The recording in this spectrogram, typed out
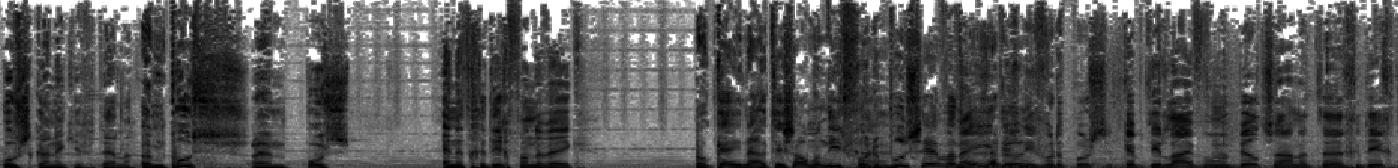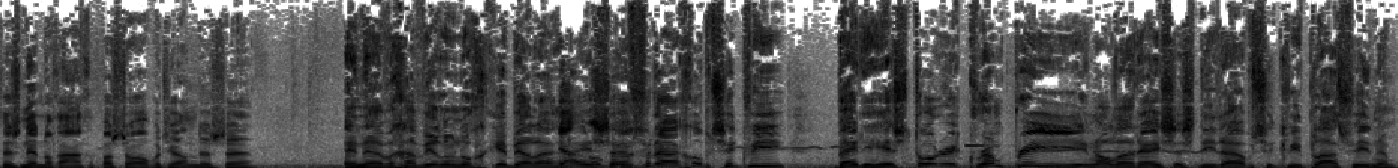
poes kan ik je vertellen. Een poes. Een poes. En het gedicht van de week. Oké, nou, het is allemaal niet voor de Eh, poes, hè? Wat nee, we gaan het is doen. niet voor de poes. Ik heb het hier live op mijn beeld staan, het eh, gedicht. Het is net nog aangepast door Albert-Jan, dus... eh, En we gaan Willem nog een keer bellen. Ja, Hij is vandaag op het circuit bij de Historic Grand Prix... in alle races die daar op het circuit plaatsvinden.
